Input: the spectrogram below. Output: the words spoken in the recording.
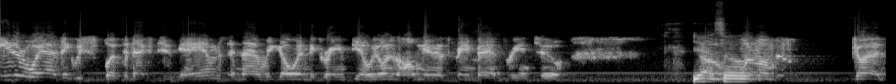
either way, I think we split the next two games, and then we go into Green. You know, we go into the home game against Green Bay at three and two. Yeah, so one of them. Go ahead.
